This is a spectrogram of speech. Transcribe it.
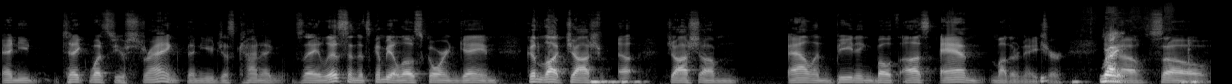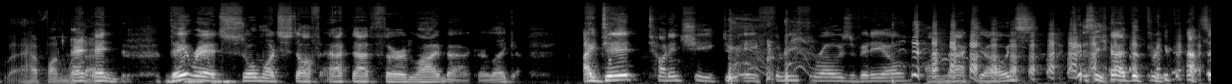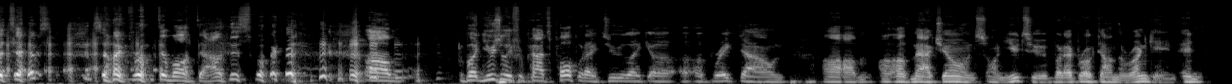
and you take what's your strength, and you just kind of say, "Listen, it's going to be a low scoring game. Good luck, Josh. Uh, Josh um, Allen beating both us and Mother Nature. Right. know? So have fun with and, that. and they ran so much stuff at that third linebacker. Like I did tongue in cheek do a three throws video on Mac Jones because he had the three pass attempts. So I broke them all down this morning. Um, but usually for Pats Pulpit, I do like a, a- a breakdown um, of Mac Jones on YouTube. But I broke down the run game, and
